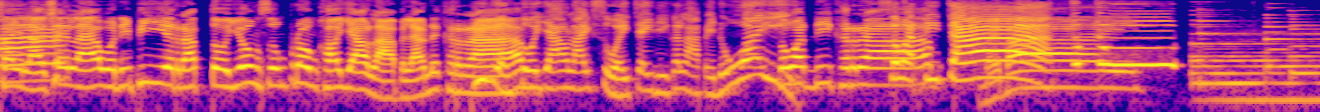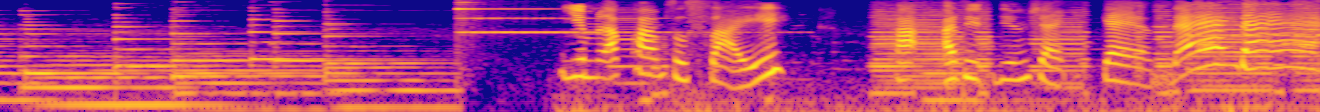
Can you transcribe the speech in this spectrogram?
ใช่แล้วใช่แล้ววันนี้พี่รับตัวโยงสูงโปร่งคอยาวลาไปแล้วนะครัพี่เหลือมบตัวยาวลายสวยใจดีก็ลาไปด้วย สวัสดีครับ สวัสดีจ้าบ๊ายบายจุ๊บจุ๊บยิ้มรับความสดใสพระอาทิตย์ยิ้มแฉกแก้มแดงแดง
